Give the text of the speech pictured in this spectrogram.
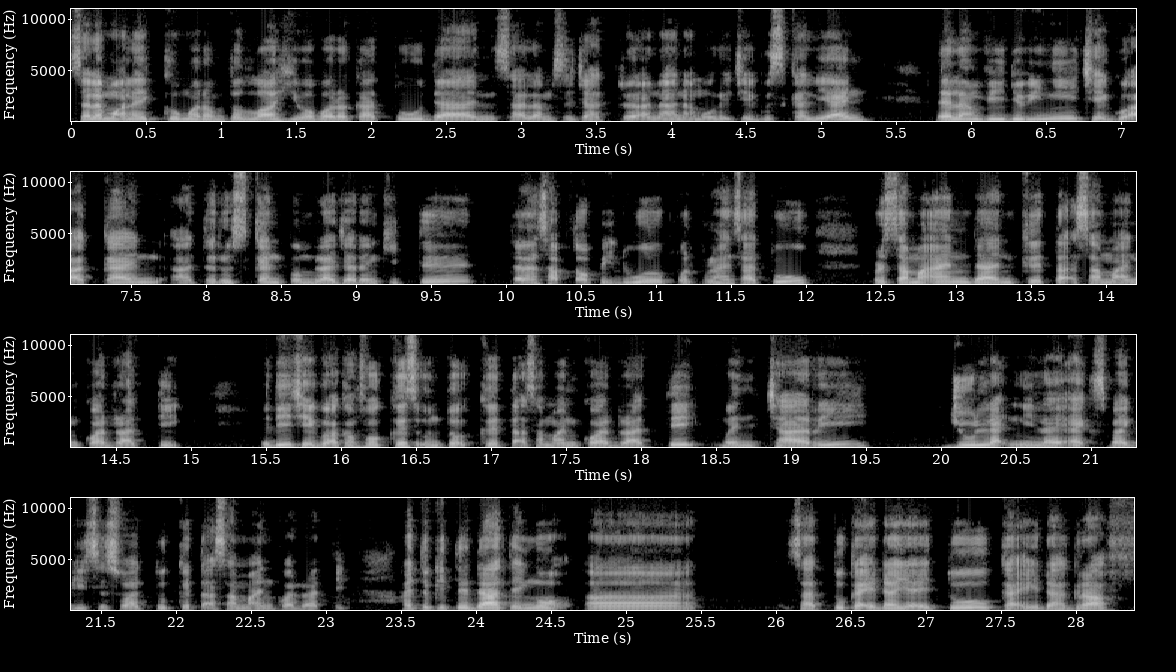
Assalamualaikum warahmatullahi wabarakatuh dan salam sejahtera anak-anak murid cikgu sekalian. Dalam video ini cikgu akan uh, teruskan pembelajaran kita dalam subtopik 2.1 persamaan dan ketaksamaan kuadratik. Jadi cikgu akan fokus untuk ketaksamaan kuadratik mencari julat nilai x bagi sesuatu ketaksamaan kuadratik. Itu kita dah tengok uh, satu kaedah iaitu kaedah graf.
